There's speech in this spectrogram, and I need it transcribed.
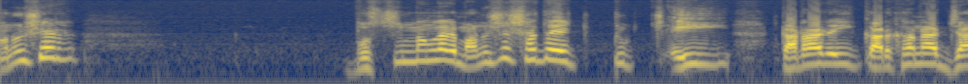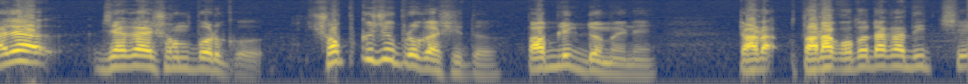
মানুষের, পশ্চিমবাংলার মানুষের সাথে এই টাটার এই কারখানার যা যা জায়গায় সম্পর্ক সব কিছু প্রকাশিত পাবলিক ডোমেনে তারা তারা কত টাকা দিচ্ছে,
